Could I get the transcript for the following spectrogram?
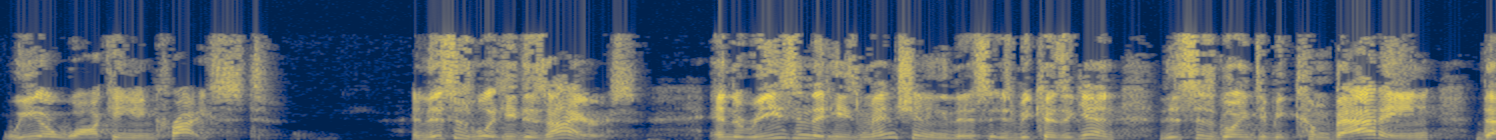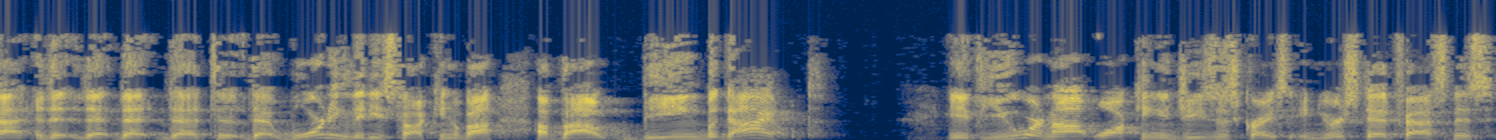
We are walking in Christ. And this is what he desires. And the reason that he's mentioning this is because again, this is going to be combating that, that, that, that, that, uh, that warning that he's talking about, about being beguiled. If you are not walking in Jesus Christ and your steadfastness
